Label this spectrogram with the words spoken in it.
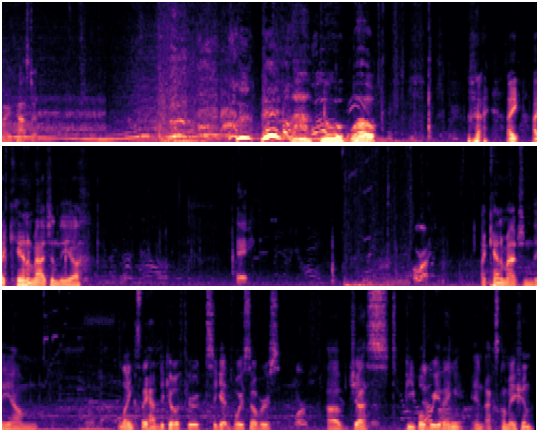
Alright, passed it. Ah, ooh, whoa! I I can't imagine the uh, Hey, I can't imagine the um, lengths they had to go through to get voiceovers of just people breathing in exclamation.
